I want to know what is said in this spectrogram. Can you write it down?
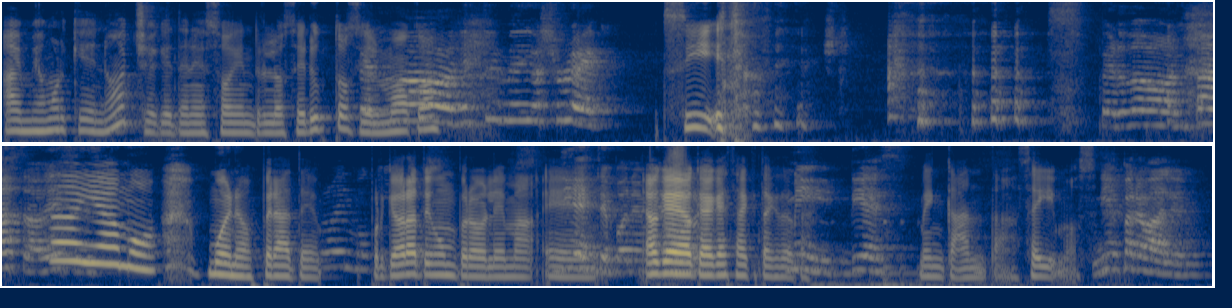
Ay, mi amor, qué noche que tenés hoy entre los eructos y el moco. Perdón, estoy medio Shrek. Sí. Perdón, pasa, ¿ves? Ay, amo. Bueno, espérate, porque ahora tengo un problema. Eh... Diez te ponemos, Ok, ok, aquí está, aquí está, aquí está. Mil, diez. Me encanta. Seguimos. Diez para Valen.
